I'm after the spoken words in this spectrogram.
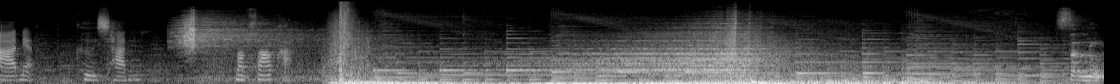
อาร์ตเนี่ย คือฉัน รับทราบค่ะ สรุป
